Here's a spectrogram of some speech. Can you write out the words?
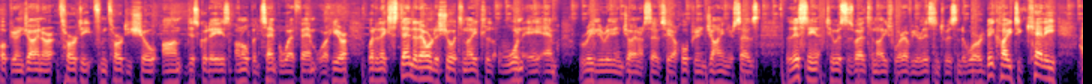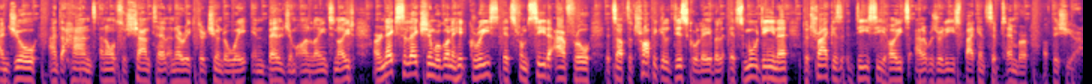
Hope you're enjoying our 30 from 30 show on Disco Days on Open Tempo FM. We're here with an extended hour of the show tonight till 1 a.m. Really, really enjoying ourselves here. Hope you're enjoying yourselves listening to us as well tonight, wherever you're listening to us in the world. Big hi to Kelly and Joe and to Hans and also Chantel and Eric. They're tuned away in Belgium online tonight. Our next selection, we're going to hit Greece. It's from Ceda Afro. It's off the Tropical Disco label. It's Modena. The track is DC Heights and it was released back in September of this year.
